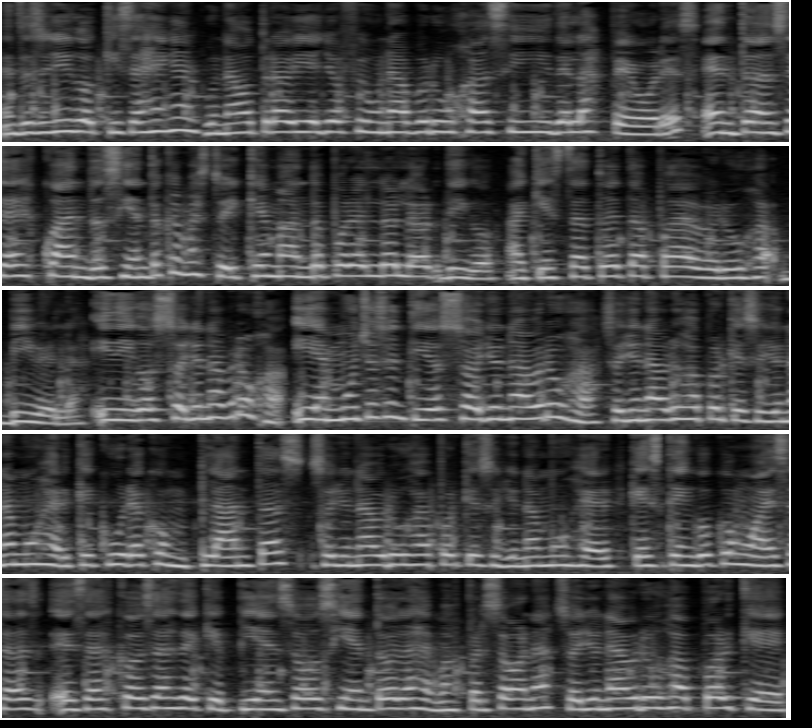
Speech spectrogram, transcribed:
Entonces yo digo, quizás en alguna otra vida yo fui una bruja así de las peores. Entonces cuando siento que me estoy quemando por el dolor, digo, aquí está tu etapa de bruja, vívela. Y digo, soy una bruja. Y en muchos sentidos soy una bruja. Soy una bruja porque soy una mujer que cura con plantas. Soy una bruja porque soy una mujer que tengo como esas, esas cosas de que pienso o siento las demás personas. Soy una bruja porque,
